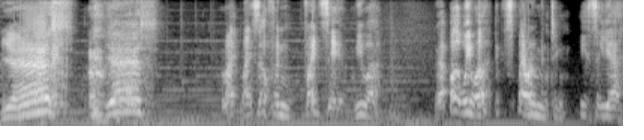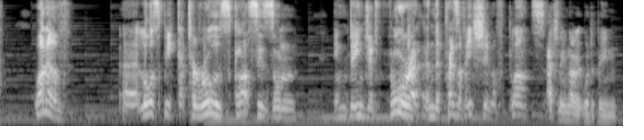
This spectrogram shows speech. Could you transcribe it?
Yes, yes. my, myself and Fred's here, we were. Uh, well, we were experimenting. You see, uh, one of uh, Lore Speaker Teh'Rull's classes on endangered flora and the preservation of plants. Actually, no, it would have been.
